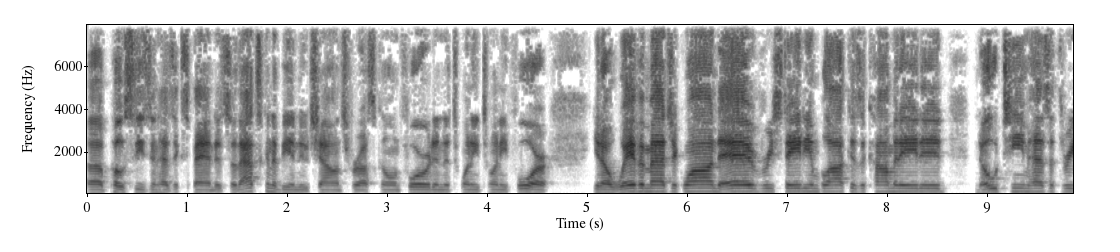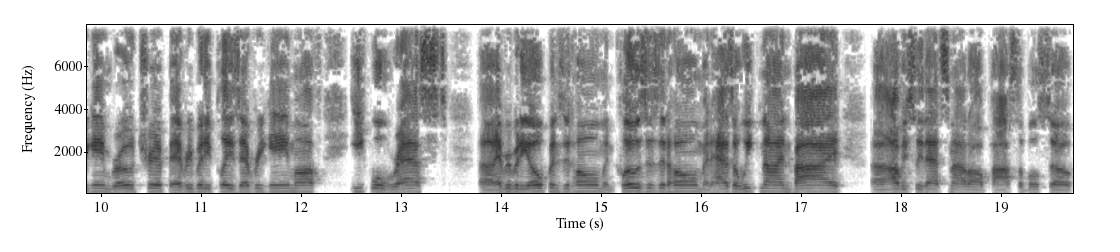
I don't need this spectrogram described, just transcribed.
uh, postseason has expanded, so that's going to be a new challenge for us going forward into 2024. You know, wave a magic wand. Every stadium block is accommodated. No team has a three game road trip. Everybody plays every game off equal rest. Uh, everybody opens at home and closes at home and has a week nine bye. Uh, obviously, that's not all possible. So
